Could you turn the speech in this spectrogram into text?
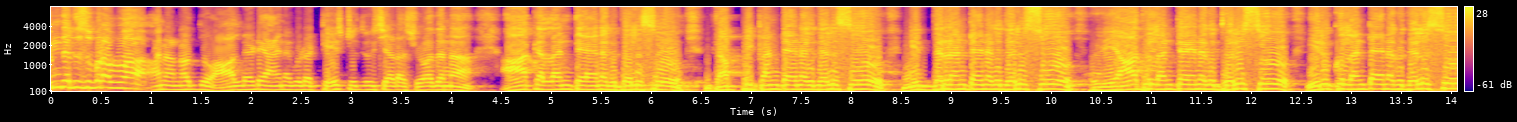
ఏం తెలుసు ప్రభా? అని అనొద్దు. ఆల్రెడీ ఆయన కూడా టేస్ట్ చూశాడు ఆ శోధన? ఆకలంటే ఆయనకు తెలుసు దప్పికంటే ఆయనకు తెలుసు నిద్ర అంటే ఆయనకు తెలుసు వ్యాధులంటే ఆయనకు తెలుసు ఇరుకులంటే ఆయనకు తెలుసు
